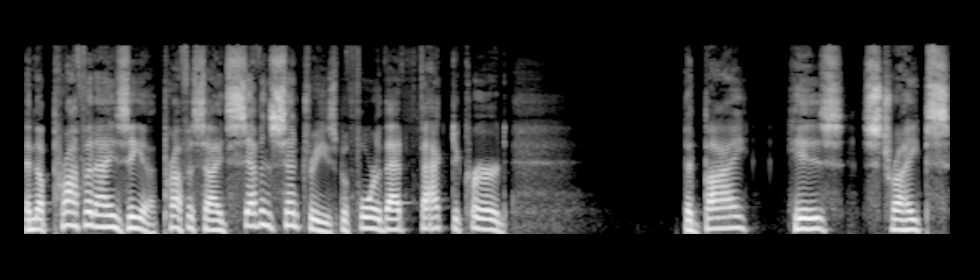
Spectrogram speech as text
And the prophet Isaiah prophesied seven centuries before that fact occurred that by his stripes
